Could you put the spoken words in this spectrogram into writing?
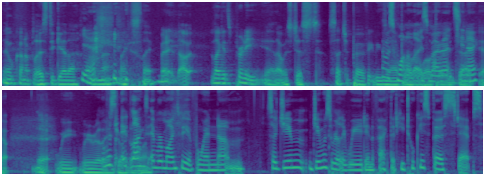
it all kind of blurs together. Yeah. on, uh, like a sleep. But it, I, like it's pretty. Yeah, that was just such a perfect example. It was one of those moments, you know. Yeah, yeah. We we really It, was, enjoyed it that like one. it reminds me of when um so Jim Jim was really weird in the fact that he took his first steps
